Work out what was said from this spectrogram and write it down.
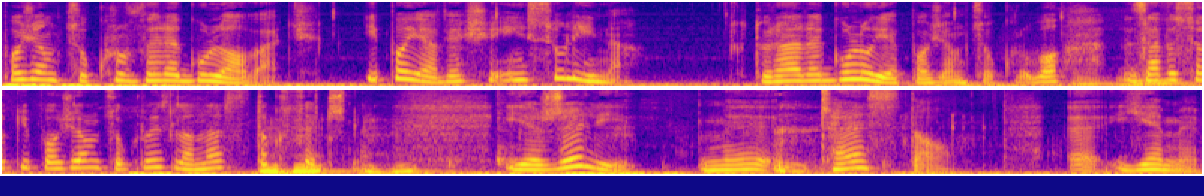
poziom cukru wyregulować i pojawia się insulina która reguluje poziom cukru, bo za wysoki poziom cukru jest dla nas toksyczny. Mhm, mhm. Jeżeli my często e, jemy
